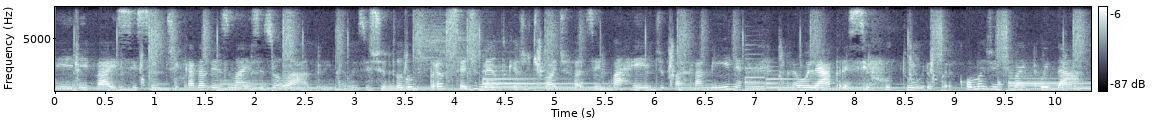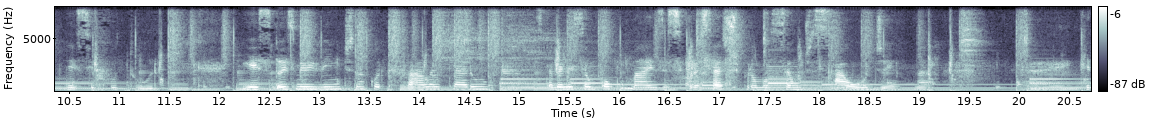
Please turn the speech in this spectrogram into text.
ele vai se sentir cada vez mais isolado. Então existe todo um procedimento que a gente pode fazer com a rede, com a família, para olhar para esse futuro, para como a gente vai cuidar desse futuro. E esse 2020 na Corpo Fala eu quero estabelecer um pouco mais esse processo de promoção de saúde, né? Que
